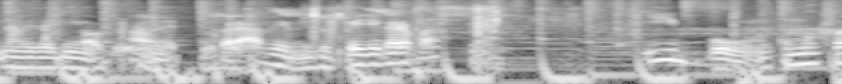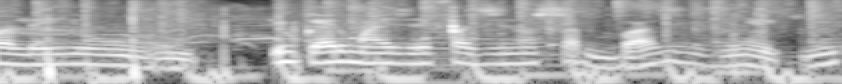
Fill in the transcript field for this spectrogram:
Na verdade, em off não, né? Gravei, mas eu perdi a gravação. E bom, como eu falei, eu, eu quero mais é fazer nossa basezinha aqui.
